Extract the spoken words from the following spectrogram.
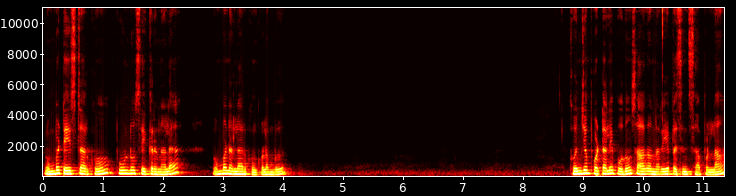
ரொம்ப டேஸ்ட்டாக இருக்கும். பூண்டும் சேர்க்குறனால ரொம்ப நல்லாயிருக்கும் குழம்பு. கொஞ்சம் போட்டாலே போதும். சாதம் நிறைய பிசைஞ்சு சாப்பிட்லாம்.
